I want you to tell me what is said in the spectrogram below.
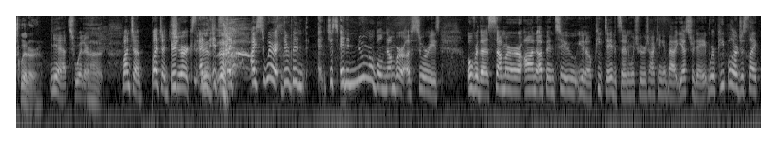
Twitter. Yeah, Twitter. Uh, bunch of bunch of jerks, and it's- it's like I swear there have been just an innumerable number of stories over the summer on up into you know Pete Davidson, which we were talking about yesterday, where people are just like,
